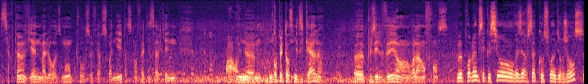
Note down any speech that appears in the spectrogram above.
Certains viennent malheureusement pour se faire soigner parce qu'en fait ils savent qu'il y a une, une, compétence médicale euh, plus élevée en, voilà, en France. Le problème c'est que si on réserve ça qu'aux soins d'urgence,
